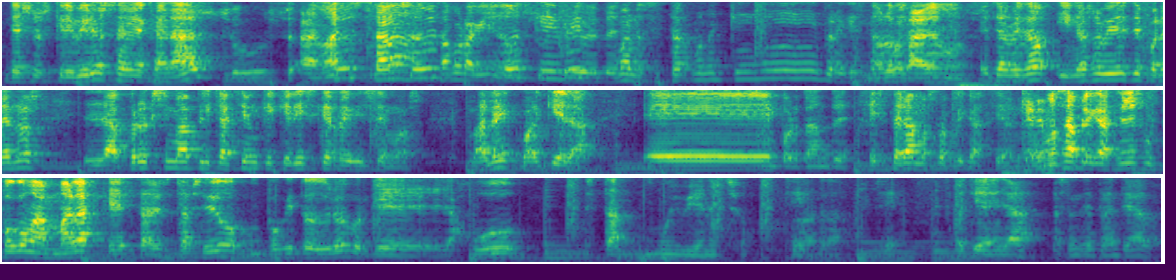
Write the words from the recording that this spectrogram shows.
de suscribiros en el canal. Sus- además Sus- está, sus- está por aquí, ¿no? suscribir. Bueno, si está por aquí, por aquí está. No lo sabemos. echad vistazo Y no os olvidéis de ponernos la próxima aplicación que queréis que revisemos. ¿Vale? Cualquiera. Eh, es importante. Esperamos tu aplicación. ¿no? Queremos aplicaciones un poco más malas que esta. Esto ha sido un poquito duro porque Yahoo está muy bien hecho, Sí, la verdad. sí, lo tienen ya bastante planteado.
